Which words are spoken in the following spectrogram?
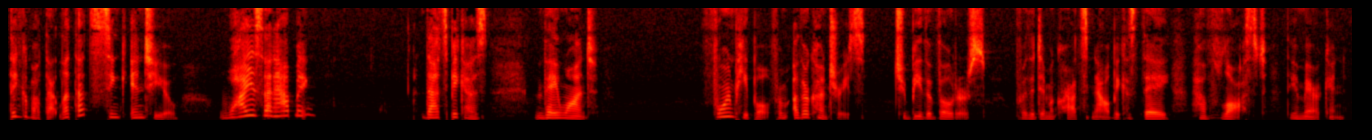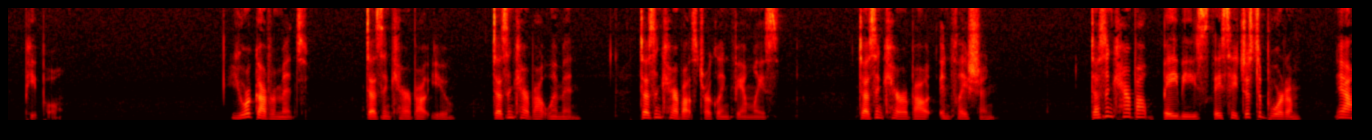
Think about that. Let that sink into you. Why is that happening? That's because they want foreign people from other countries to be the voters for the Democrats now because they have lost the American people. Your government doesn't care about you, doesn't care about women, doesn't care about struggling families, doesn't care about inflation, doesn't care about babies. They say just abort them. Yeah.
